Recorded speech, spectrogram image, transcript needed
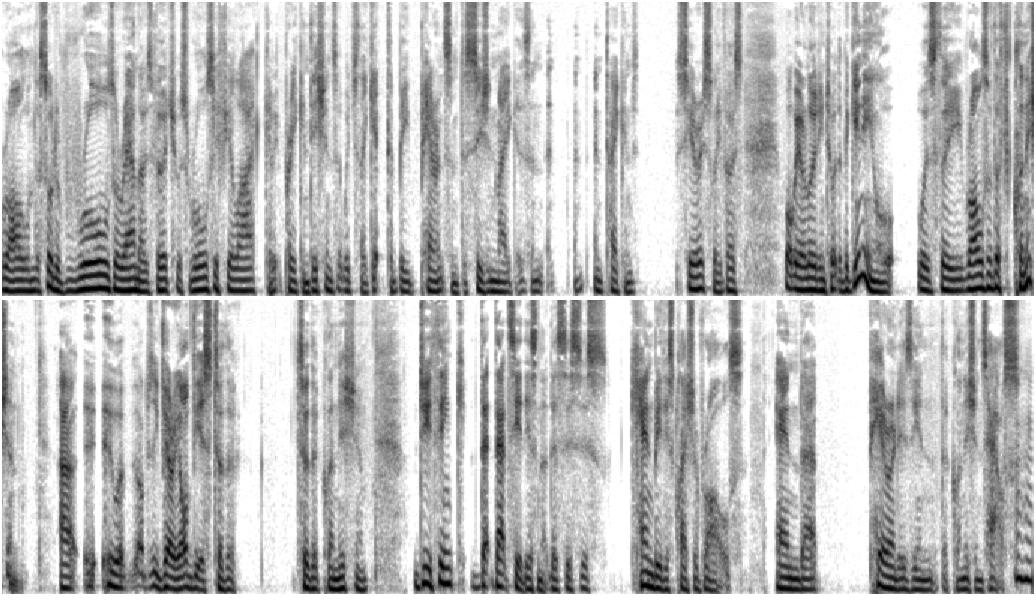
role and the sort of rules around those virtuous rules, if you like, preconditions at which they get to be parents and decision makers and, and, and taken seriously versus what we were alluding to at the beginning or was the roles of the clinician, uh, who are obviously very obvious to the to the clinician. Do you think that that's it, isn't it? There's this, this can be this clash of roles, and uh, parent is in the clinician's house, mm-hmm.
